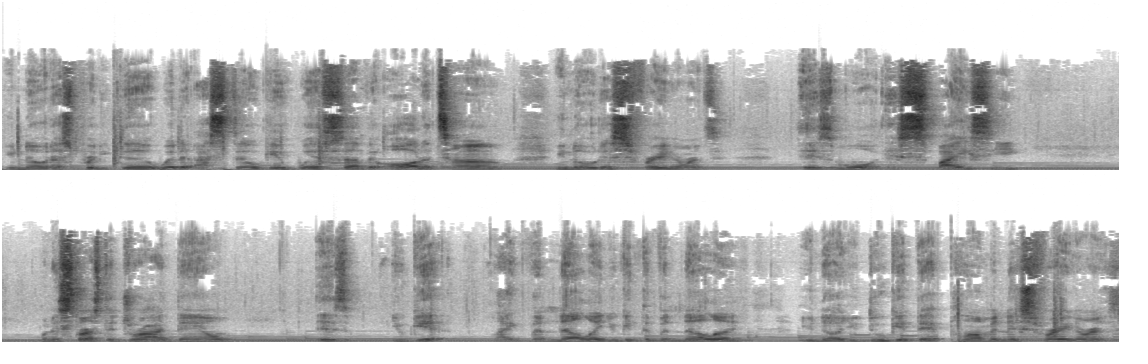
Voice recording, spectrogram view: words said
You know, that's pretty good with it. I still get whiffs of it all the time. You know, this fragrance is more, it's spicy. When it starts to dry down, is you get like vanilla, you get the vanilla. You know, you do get that plum in this fragrance.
